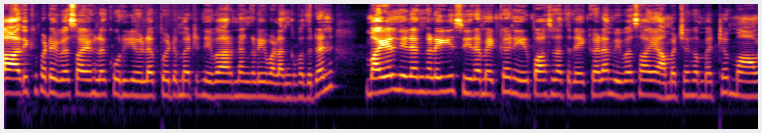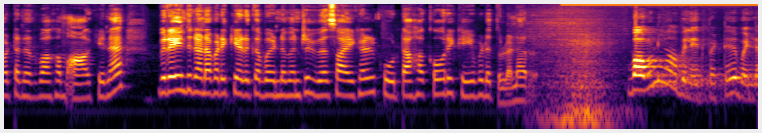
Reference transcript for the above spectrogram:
பாதிக்கப்பட்ட விவசாயிகளுக்கு உரிய இழப்பீடு மற்றும் நிவாரணங்களை வழங்குவதுடன் வயல் நிலங்களை சீரமைக்க நீர்ப்பாசன திணைக்களம் விவசாய அமைச்சகம் மற்றும் மாவட்ட நிர்வாகம் ஆகியன விரைந்து நடவடிக்கை எடுக்க வேண்டும் என்று விவசாயிகள் கூட்டாக கோரிக்கை விடுத்துள்ளனர். வவுனியாவில் ஏற்பட்டு வெள்ள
